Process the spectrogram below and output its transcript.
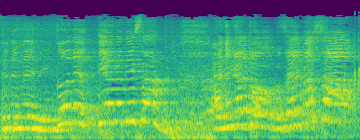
ブルメールイコールィアノでさんありがとうございました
